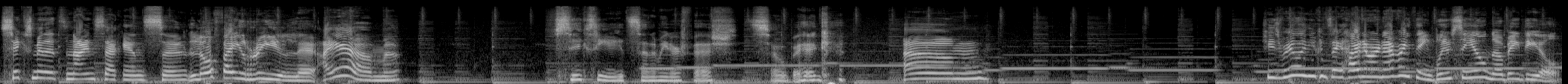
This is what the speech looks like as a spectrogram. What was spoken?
Six minutes, nine seconds. Lo-fi real. I am. 68 centimeter fish. It's so big. um. She's real and you can say hi to her and everything. Blue seal, no big deal.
